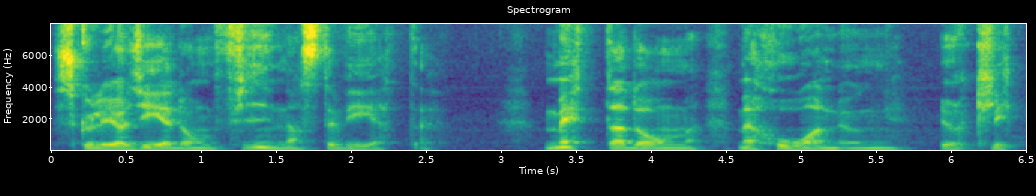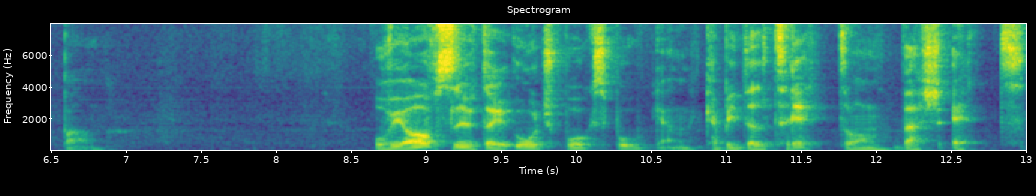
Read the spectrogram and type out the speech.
skulle jag ge dem finaste vete, mätta dem med honung ur klippan. Och vi avslutar i Ordspråksboken kapitel 13, vers 1.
